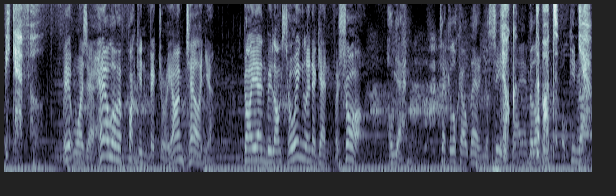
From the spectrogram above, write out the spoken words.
Be careful. It was a hell of a fucking victory, I'm telling you. Guyenne belongs to England again, for sure. Oh yeah. Take a look out there and you'll see Look, that the belongs to bot. fucking Yeah,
